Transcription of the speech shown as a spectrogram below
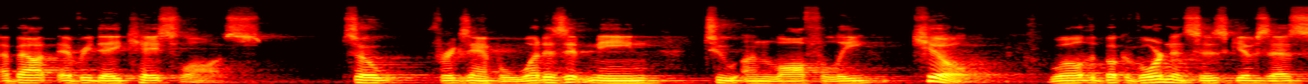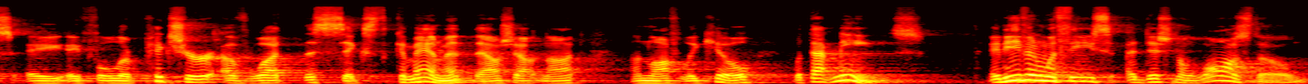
about everyday case laws. So, for example, what does it mean to unlawfully kill? Well, the book of ordinances gives us a, a fuller picture of what the sixth commandment, thou shalt not unlawfully kill, what that means. And even with these additional laws, though,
